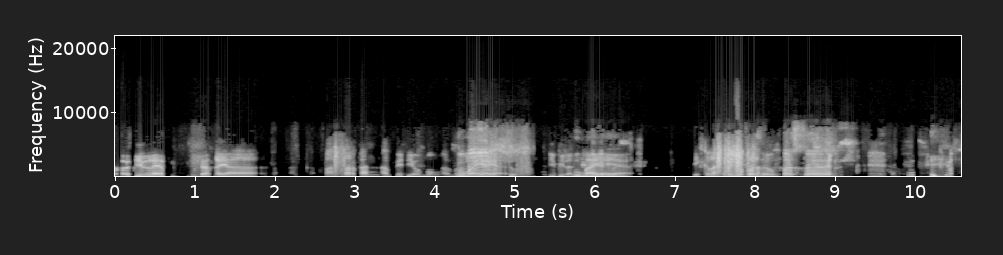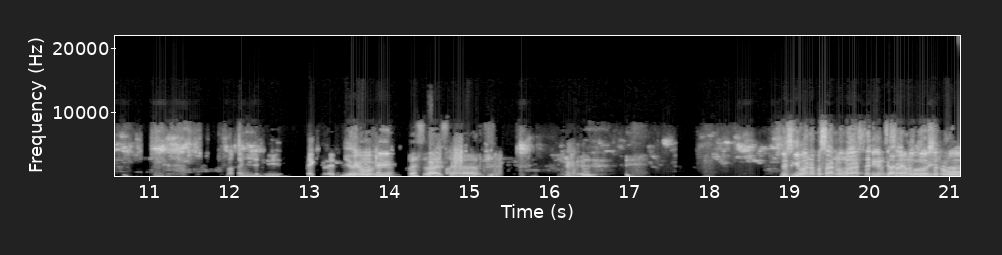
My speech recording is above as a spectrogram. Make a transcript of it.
kalau di lab udah kayak pasar kan sampai diomong sama Bu Maya ya. itu dibilang Bu kayak, Maya ya. Ini kelas Ini kelas pasar. makanya jadi tagline Yo, kita iya. kan, Kelas pasar pasar. anjir Terus gimana pesan lu Mas? Tadi kan Pesannya, kesan lu tuh seru.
